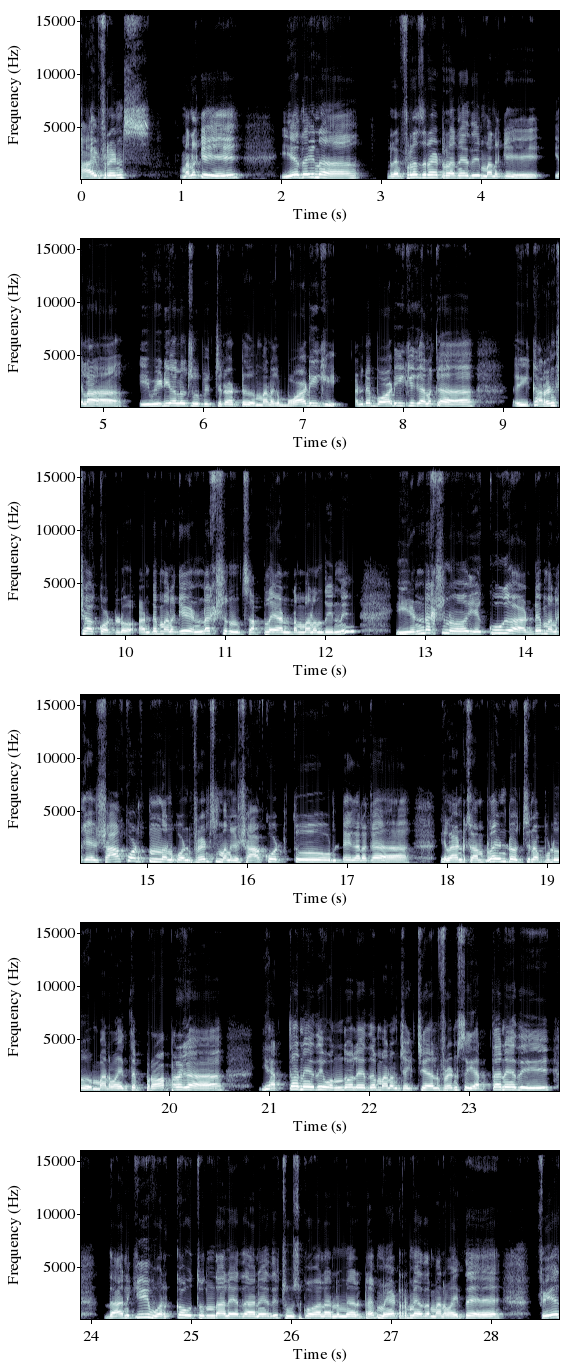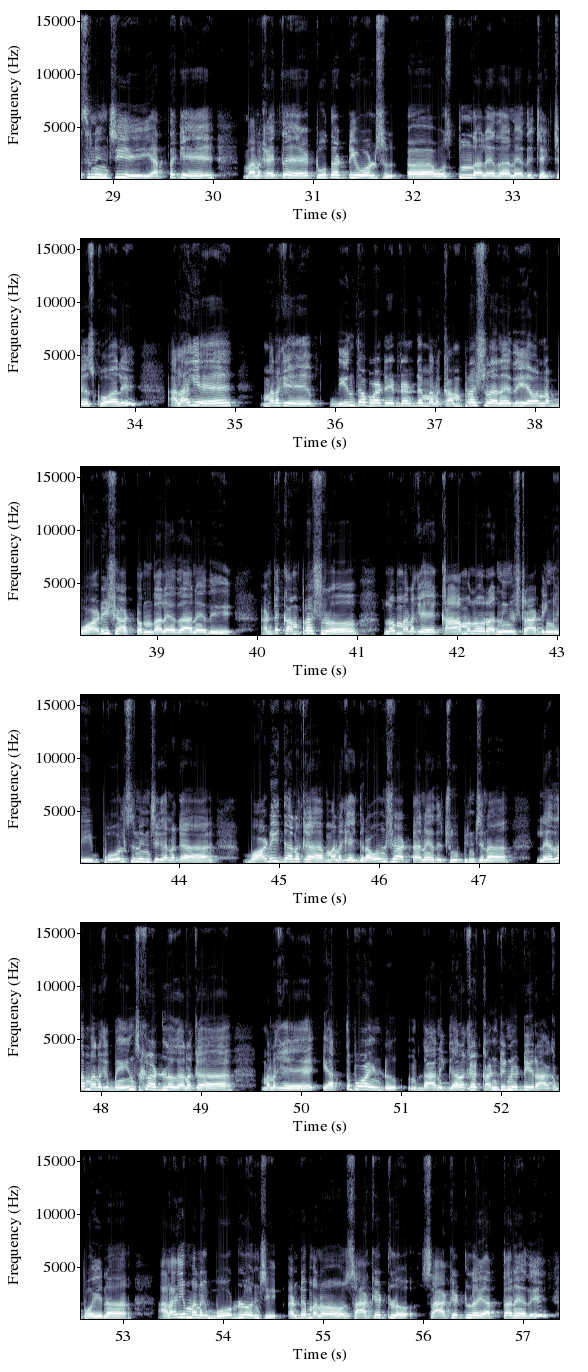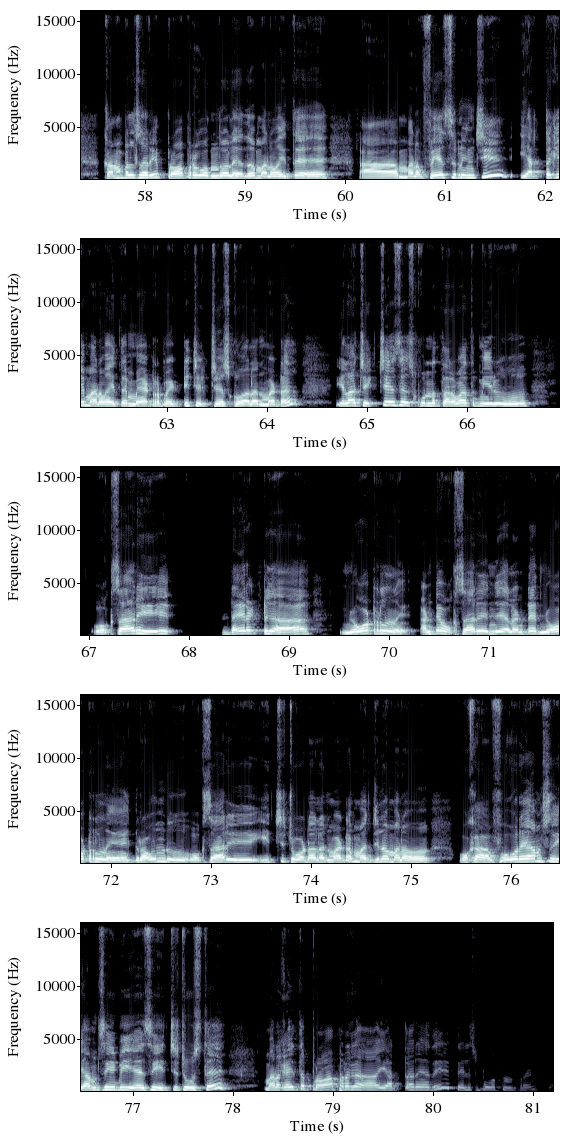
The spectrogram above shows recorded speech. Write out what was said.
Hi friends. మనకి ఏదైనా refrigerator అనేది మనకి ఇలా ఈ వీడియోలో చూపించినట్టు మనకి బాడీకి అంటే బాడీకి కనుక ఈ కరెంట్ షాక్ కొట్టడం అంటే మనకి ఇండక్షన్ సప్లై అంటాం మనం దీన్ని. ఈ ఇండక్షన్ ఎక్కువగా అంటే మనకి షాక్ కొడుతుంది అనుకోండి ఫ్రెండ్స్ మనకి షాక్ కొడుతూ ఉంటే కనుక ఇలాంటి కంప్లైంట్ వచ్చినప్పుడు మనమైతే ప్రాపర్గా ఎర్త్ అనేది ఉందో లేదో మనం చెక్ చేయాలి ఫ్రెండ్స్. ఎర్త్ అనేది దానికి వర్క్ అవుతుందా లేదా అనేది చూసుకోవాలన్నమాట మీటర్ మీద మనమైతే ఫేస్ నుంచి ఎత్తకి మనకైతే టూ థర్టీ వోల్ట్స్ వస్తుందా లేదా అనేది చెక్ చేసుకోవాలి. అలాగే మనకి దీంతో పాటు ఏంటంటే మన కంప్రెషన్ అనేది ఏమన్నా బాడీ షార్ట్ ఉందా లేదా అనేది అంటే కంప్రెషర్లో మనకి కామన్ రన్నింగ్ స్టార్టింగ్ ఈ పోల్స్ నుంచి కనుక బాడీ కనుక మనకి గ్రౌండ్ షాట్ అనేది చూపించిన లేదా మనకి మెయిన్స్ కార్డ్లో కనుక మనకి ఎర్త్ పాయింట్ దానికి గనక కంటిన్యూటీ రాకపోయినా అలాగే మనకి బోర్డులోంచి అంటే మనం సాకెట్లో సాకెట్లో ఎర్త్ అనేది కంపల్సరీ ప్రాపర్గా ఉందో లేదో మనమైతే మన ఫేస్ నుంచి ఎర్త్కి మనమైతే మీటర్ పెట్టి చెక్ చేసుకోవాలన్నమాట. ఇలా చెక్ చేసేసుకున్న తర్వాత మీరు ఒకసారి డైరెక్ట్గా న్యూట్రల్ని అంటే ఒకసారి ఏం చేయాలంటే న్యూట్రల్ని గ్రౌండ్ ఒకసారి ఇచ్చి చూడాలన్నమాట. మధ్యలో మనం ఒక ఫోర్ యామ్స్ ఎంసీబీ వేసి ఇచ్చి చూస్తే మనకైతే ప్రాపర్గా ఎర్త్ అనేది తెలిసిపోతుంది ఫ్రెండ్స్.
